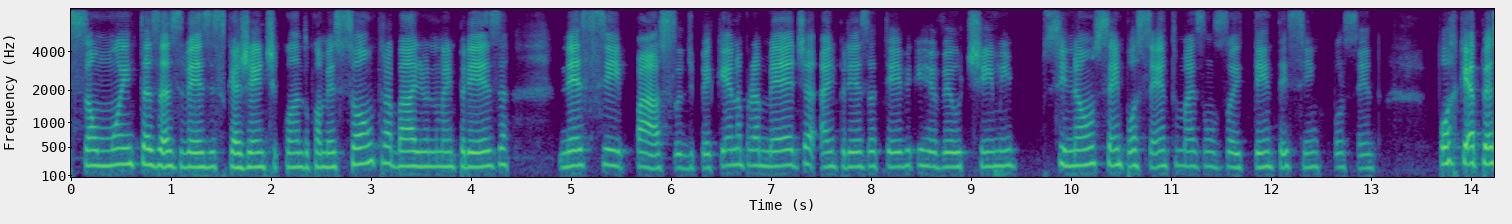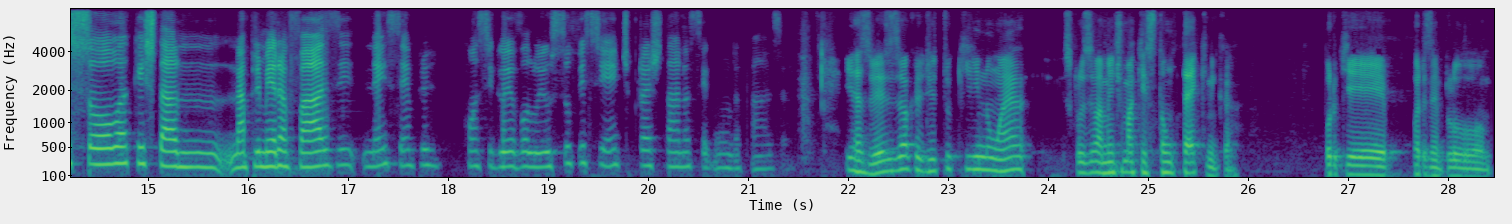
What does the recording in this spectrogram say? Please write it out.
São muitas as vezes que a gente, quando começou um trabalho numa empresa, nesse passo de pequena para média, a empresa teve que rever o time, se não 100%, mas uns 85%, porque a pessoa que está na primeira fase nem sempre conseguiu evoluir o suficiente para estar na segunda fase. E às vezes eu acredito que não é exclusivamente uma questão técnica, porque, por exemplo,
